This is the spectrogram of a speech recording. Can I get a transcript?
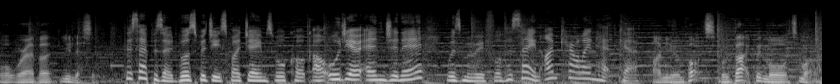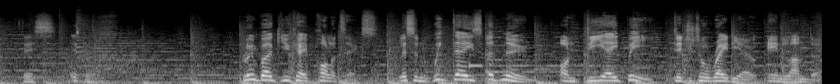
or wherever you listen. This episode was produced by James Wilcock. Our audio engineer was Maruful Hussain. I'm Caroline Hepker. I'm Yuan Potts. We'll be back with more tomorrow. This is Bloomberg. Bloomberg UK Politics. Listen weekdays at noon on DAB Digital Radio in London.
